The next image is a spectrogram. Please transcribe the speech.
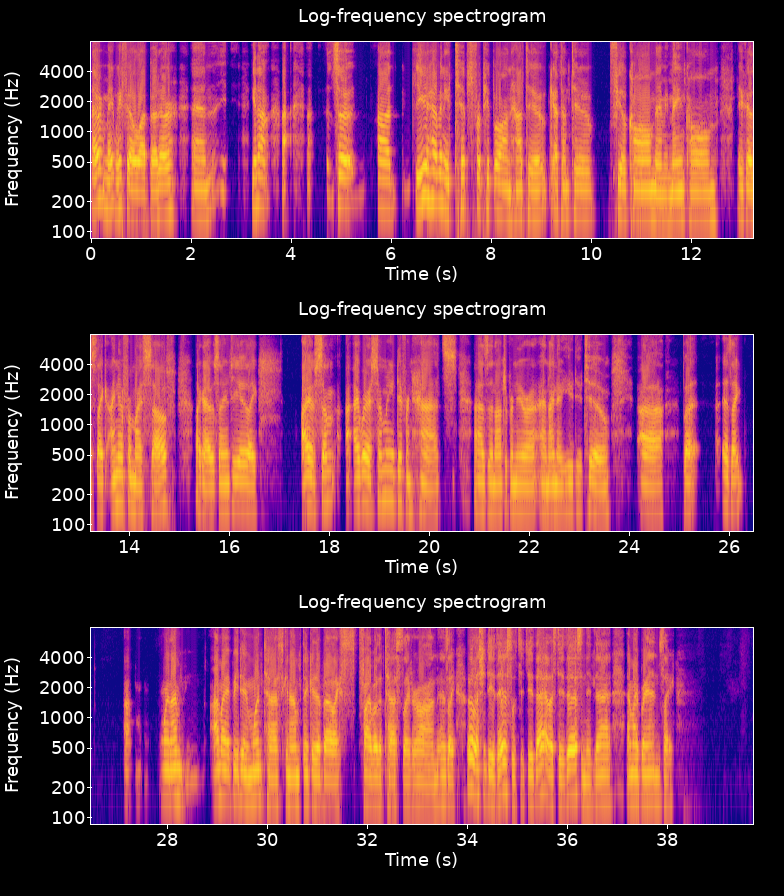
would make me feel a lot better. And, you know, so uh, do you have any tips for people on how to get them to feel calm and remain calm? Because, like, I know for myself, like I was saying to you, like, I have some. I wear so many different hats as an entrepreneur, and I know you do too. Uh, but it's like uh, when I'm, I might be doing one task, and I'm thinking about like five other tasks later on. And it's like, oh, let's do this, let's do that, let's do this, and do that, and my brain's like,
